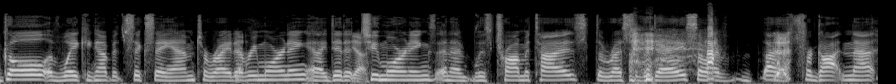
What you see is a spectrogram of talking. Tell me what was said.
goal of waking up at six a.m. to write yes. every morning, and I did it yes. two mornings, and I was traumatized the rest of the day. so I've I've forgotten that.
